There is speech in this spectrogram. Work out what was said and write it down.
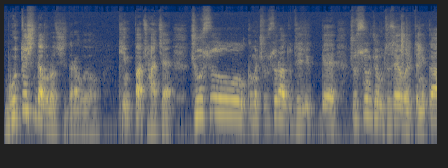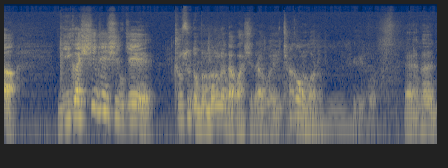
못 드신다 그러시더라고요. 김밥 자체. 주스, 그러면 주스라도 드릴게, 주스 좀 드세요. 그랬더니까, 이가 시리신지 주스도 못 먹는다고 하시더라고요. 이 차가운 거를. 예, 그,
